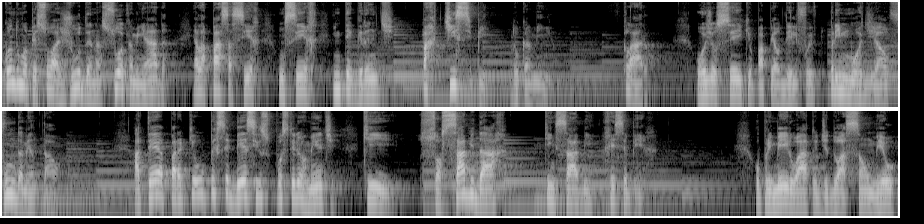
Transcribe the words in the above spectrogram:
quando uma pessoa ajuda na sua caminhada, ela passa a ser um ser integrante, partícipe do caminho. Claro, hoje eu sei que o papel dele foi primordial, fundamental. Até para que eu percebesse isso posteriormente, que só sabe dar quem sabe receber. O primeiro ato de doação meu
